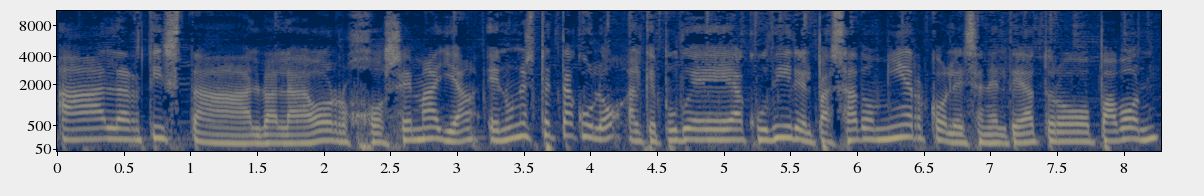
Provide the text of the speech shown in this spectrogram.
al artista, al balaor José Maya, en un espectáculo al que pude acudir el pasado miércoles en el Teatro Pavón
